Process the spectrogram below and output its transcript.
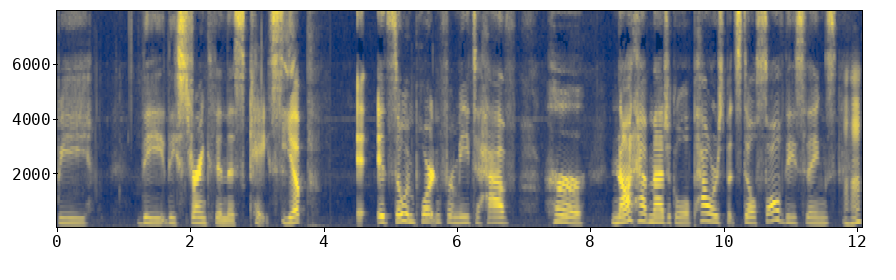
be the the strength in this case? Yep. it, it's so important for me to have her not have magical powers but still solve these things Mhm.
